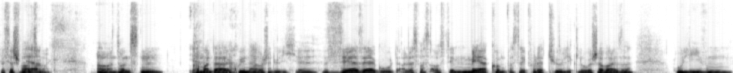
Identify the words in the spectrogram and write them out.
Das ist der Schwarzmarkt. Ja? Aber ansonsten Ja, kann man da genau. kulinarisch natürlich äh, sehr, sehr gut alles, was aus dem Meer kommt, was direkt vor der Tür liegt, logischerweise. Oliven,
